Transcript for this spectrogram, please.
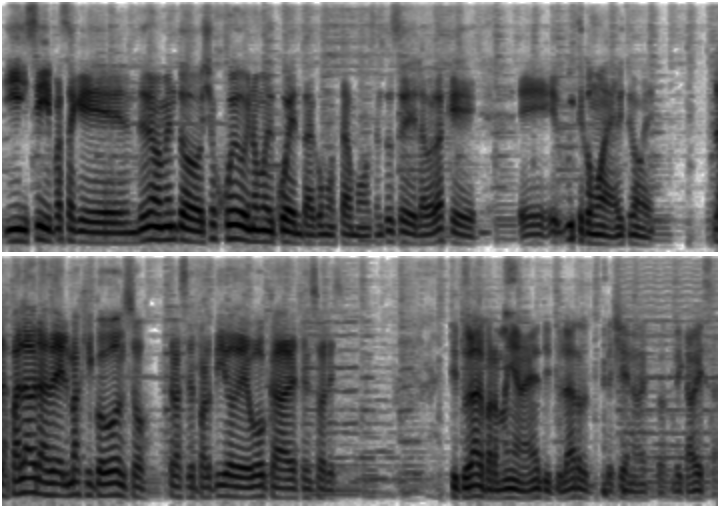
Y sí, pasa que de un momento yo juego y no me doy cuenta cómo estamos, entonces la verdad es que, viste cómo es, viste cómo es. Las palabras del mágico Gonzo tras el partido de Boca Defensores. Titular para mañana, ¿eh? titular de lleno esto, de cabeza.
